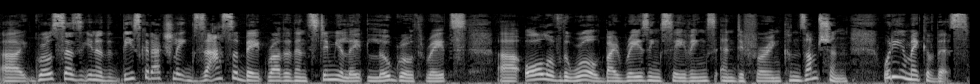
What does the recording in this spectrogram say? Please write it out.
Uh, Gross says, you know, that these could actually exacerbate rather than stimulate low growth rates uh, all over the world by raising savings and deferring consumption. What do you make of this?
